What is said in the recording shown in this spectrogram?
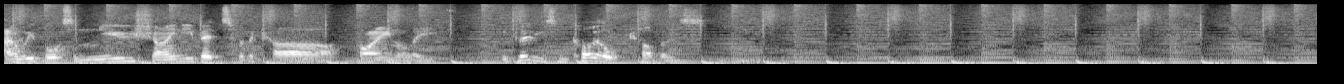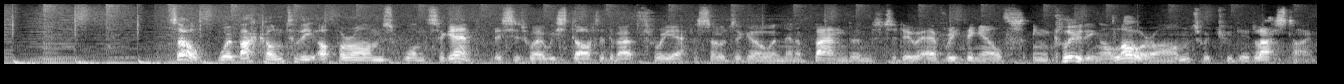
And we bought some new shiny bits for the car, finally, including some coil covers. So, we're back onto the upper arms once again. This is where we started about three episodes ago and then abandoned to do everything else, including our lower arms, which we did last time.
